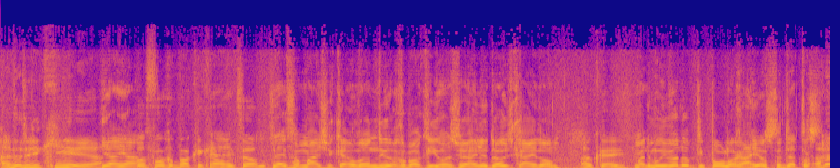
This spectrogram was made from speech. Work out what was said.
Ah, dat ik hier, ja? Ja, ja. Wat voor gebakje krijg ik dan? Nee, van Maasje Kelder, een duur gebakje, jongens. Een hele doos krijg je dan. Oké. Okay. Maar dan moet je wel op die pollen rijden als de 30ste.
